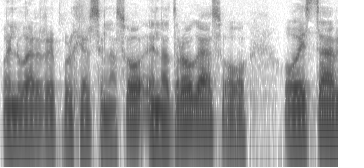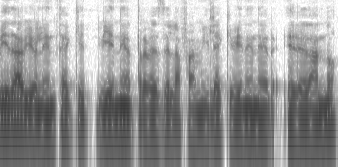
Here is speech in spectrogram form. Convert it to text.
o en lugar de refugiarse en las, en las drogas, o, o esta vida violenta que viene a través de la familia, que vienen heredando,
